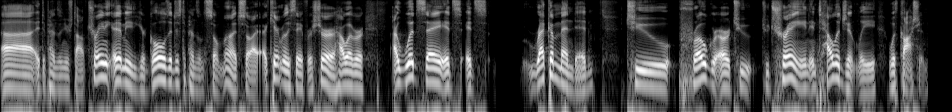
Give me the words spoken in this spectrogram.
Uh, it depends on your style of training. I mean, your goals. It just depends on so much. So I, I can't really say for sure. However, I would say it's it's recommended to program or to to train intelligently with caution.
